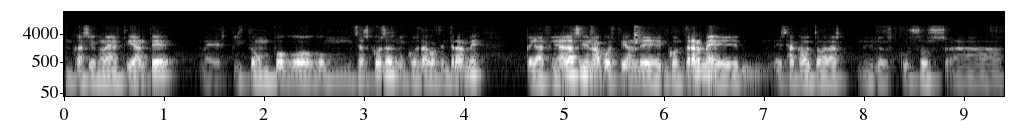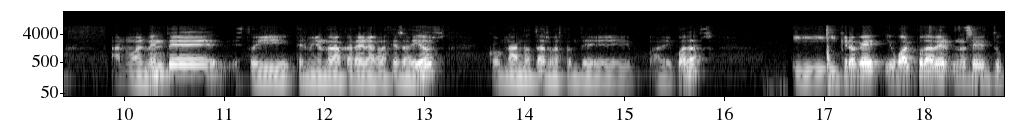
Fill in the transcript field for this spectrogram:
nunca he sido un gran estudiante, me despisto un poco con muchas cosas, me cuesta concentrarme, pero al final ha sido una cuestión de encontrarme. He sacado todos los cursos uh, anualmente, estoy terminando la carrera, gracias a Dios, con unas notas bastante adecuadas. Y, y creo que igual puede haber, no sé, tu,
